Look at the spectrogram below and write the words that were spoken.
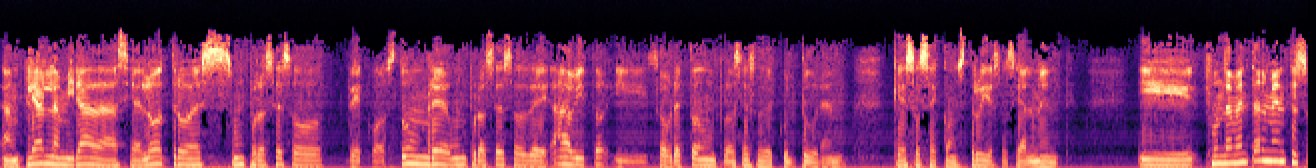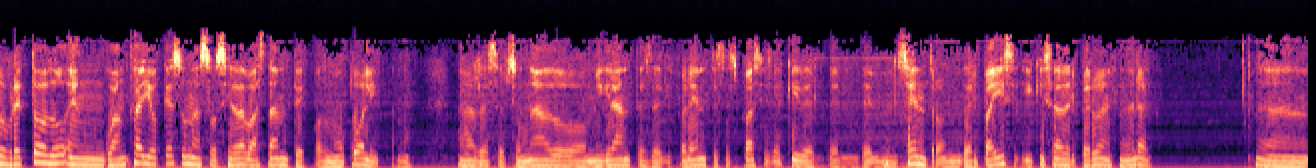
ampliar la mirada hacia el otro es un proceso de costumbre, un proceso de hábito y sobre todo un proceso de cultura, que eso se construye socialmente. Y fundamentalmente, sobre todo en Huancayo, que es una sociedad bastante cosmopolita, ¿no? ha recepcionado migrantes de diferentes espacios de aquí del, del, centro del país y quizá del Perú en general. Ah,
